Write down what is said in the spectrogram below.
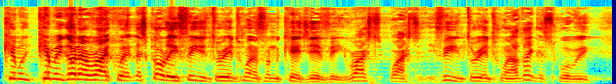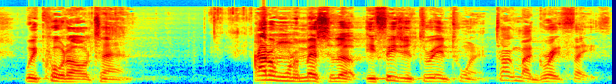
Can we, can we go there right quick? Let's go to Ephesians 3 and 20 from the KJV. Watch, watch it. Ephesians 3 and 20. I think it's where we, we quote all the time. I don't want to mess it up. Ephesians 3 and 20. Talking about great faith.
